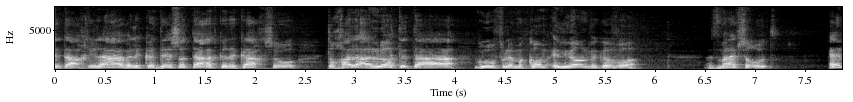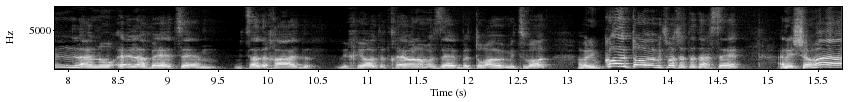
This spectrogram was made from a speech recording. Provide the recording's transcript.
את האכילה ולקדש אותה עד כדי כך שהוא תוכל להעלות את הגוף למקום עליון וגבוה. אז מה האפשרות? אין לנו אלא בעצם מצד אחד לחיות את חיי העולם הזה בתורה ובמצוות, אבל עם כל התורה והמצוות שאתה תעשה, הנשמה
